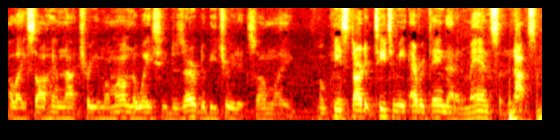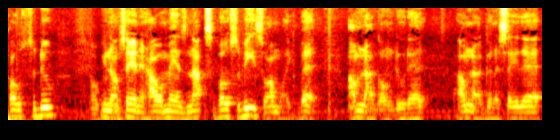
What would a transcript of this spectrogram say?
I like saw him not treating my mom the way she deserved to be treated. So I'm like, Okay. he started teaching me everything that a man's not supposed to do. Okay. You know what I'm saying? And how a man's not supposed to be. So I'm like, bet, I'm not going to do that. I'm not going to say that.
